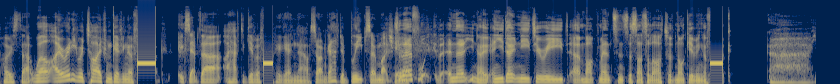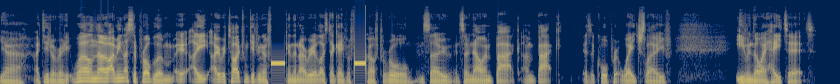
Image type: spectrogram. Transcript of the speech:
Post that. Well, I already retired from giving a fuck, except that I have to give a fuck again now. So I'm gonna have to bleep so much here. So therefore, and uh, you know, and you don't need to read uh, Mark Manson's The Subtle Art of Not Giving a. F- Ah, yeah, I did already. Well, no, I mean that's the problem. I I, I retired from giving a f- and then I realized I gave a f- after all, and so and so now I'm back. I'm back as a corporate wage slave, even though I hate it.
